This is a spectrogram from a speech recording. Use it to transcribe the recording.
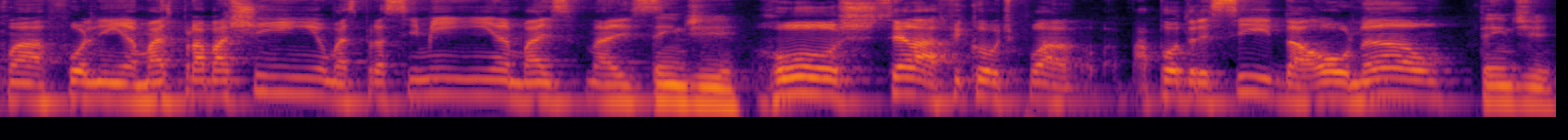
com a folhinha mais pra baixinho, mais pra ciminha, mais, mais Entendi, roxo, sei lá, ficou tipo apodrecida ou não. entendi.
